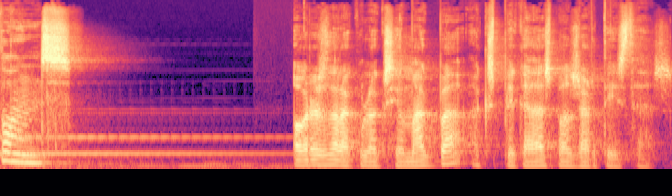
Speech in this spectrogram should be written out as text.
Fons. Obres de la col·lecció MACBA explicades pels artistes.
